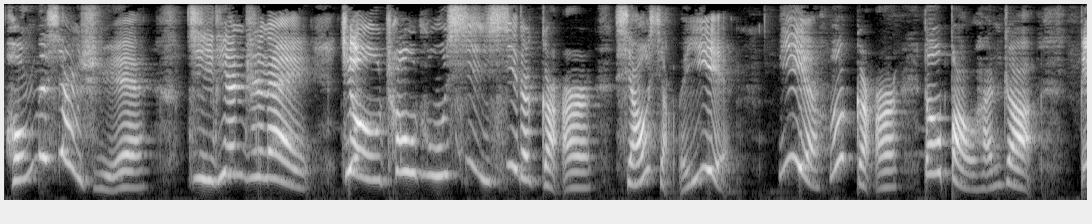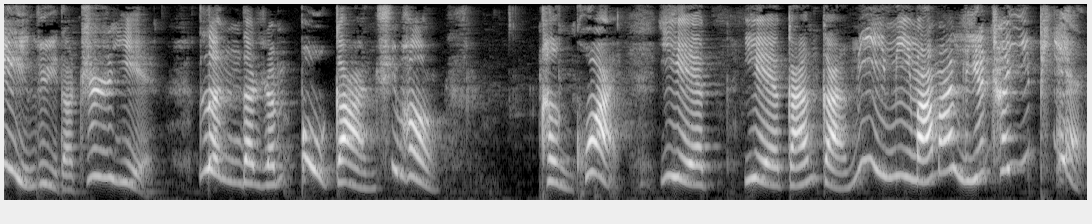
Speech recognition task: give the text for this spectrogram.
红得像血，几天之内就抽出细细的梗儿、小小的叶，叶和梗儿都饱含着。碧绿的枝叶，嫩得人不敢去碰。很快，叶叶杆杆密密麻麻连成一片，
